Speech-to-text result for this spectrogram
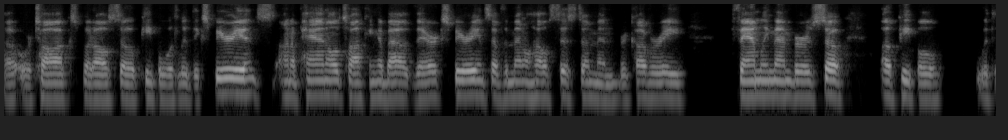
uh, or talks, but also people with lived experience on a panel talking about their experience of the mental health system and recovery, family members, so of people with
